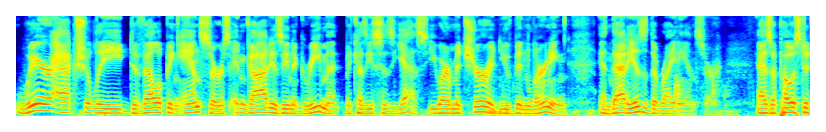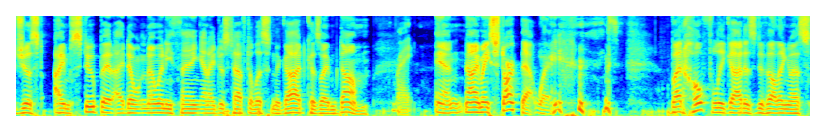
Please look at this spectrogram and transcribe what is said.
we're actually developing answers, and God is in agreement because he says, Yes, you are mature and you've been learning, and that is the right answer. As opposed to just, I'm stupid, I don't know anything, and I just have to listen to God because I'm dumb. Right. And now I may start that way. but hopefully God is developing us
